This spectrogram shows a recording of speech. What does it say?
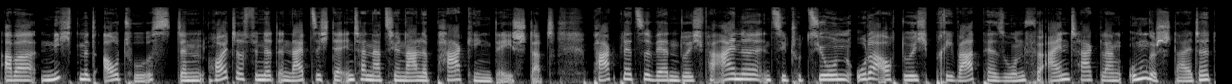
Aber nicht mit Autos, denn heute findet in Leipzig der internationale Parking Day statt. Parkplätze werden durch Vereine, Institutionen oder auch durch Privatpersonen für einen Tag lang umgestaltet,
